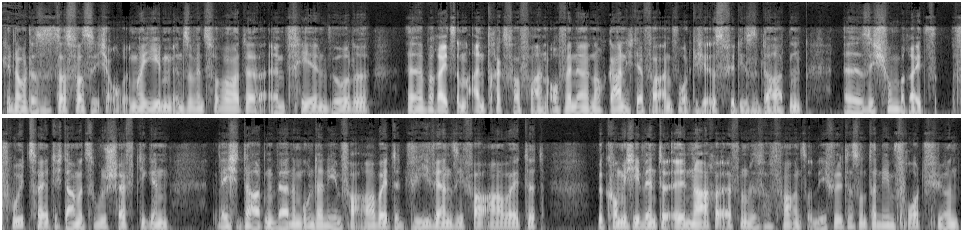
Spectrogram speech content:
Genau, das ist das, was ich auch immer jedem Insolvenzverwalter empfehlen würde, äh, bereits im Antragsverfahren, auch wenn er noch gar nicht der Verantwortliche ist für diese Daten, äh, sich schon bereits frühzeitig damit zu beschäftigen, welche Daten werden im Unternehmen verarbeitet, wie werden sie verarbeitet, bekomme ich eventuell nach Eröffnung des Verfahrens und ich will das Unternehmen fortführen,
